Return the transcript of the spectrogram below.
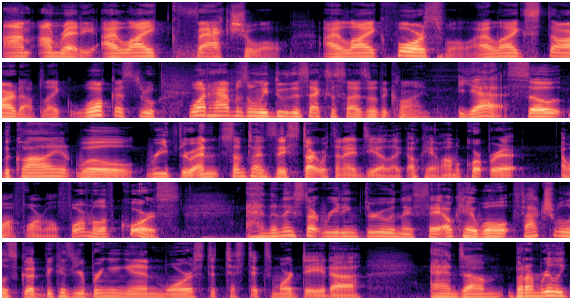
I'm I'm ready. I like factual. I like forceful. I like startup. Like walk us through what happens when we do this exercise with the client. Yeah. So the client will read through, and sometimes they start with an idea like, okay, well, I'm a corporate. I want formal. Formal, of course. And then they start reading through and they say, okay, well, factual is good because you're bringing in more statistics, more data. And, um, but I'm really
